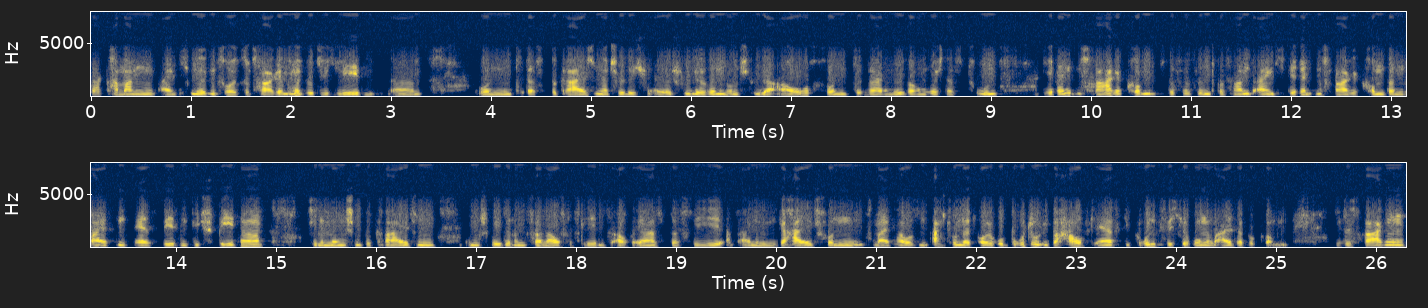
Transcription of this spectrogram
Da kann man eigentlich nirgends heutzutage mehr wirklich leben. Und das begreifen natürlich äh, Schülerinnen und Schüler auch und sagen, nö, warum soll ich das tun? Die Rentenfrage kommt, das ist interessant eigentlich, die Rentenfrage kommt dann meistens erst wesentlich später. Viele Menschen begreifen im späteren Verlauf des Lebens auch erst, dass sie ab einem Gehalt von 2800 Euro brutto überhaupt erst die Grundsicherung im Alter bekommen. Diese Fragen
